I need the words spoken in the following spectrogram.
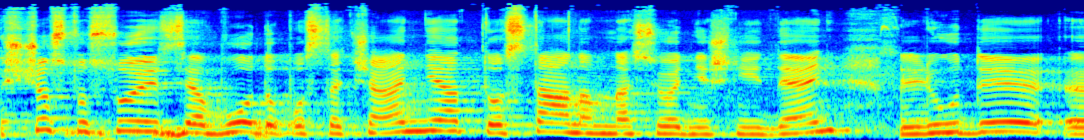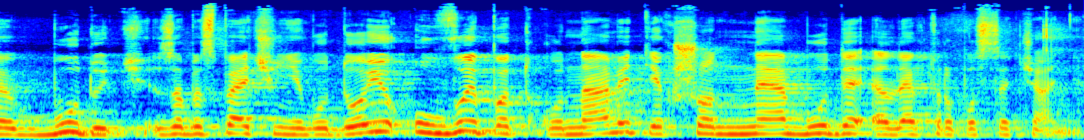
що стосується водопостачання, то станом на сьогоднішній день люди е, будуть забезпечені водою у випадку, навіть якщо не буде електропостачання.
